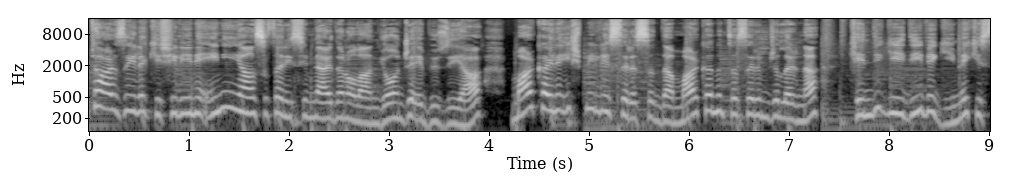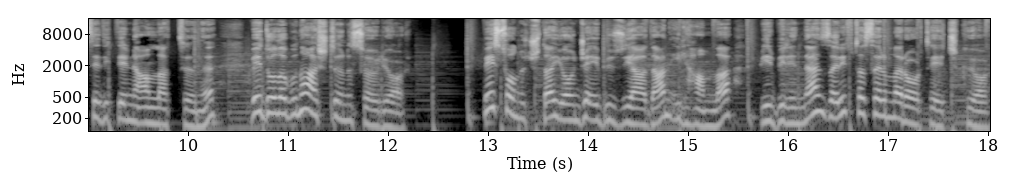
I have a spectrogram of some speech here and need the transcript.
tarzıyla kişiliğini en iyi yansıtan isimlerden olan Yonca Ebüziya, marka ile işbirliği sırasında markanın tasarımcılarına kendi giydiği ve giymek istediklerini anlattığını ve dolabını açtığını söylüyor. Ve sonuçta Yonca Ebüziya'dan ilhamla birbirinden zarif tasarımlar ortaya çıkıyor.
